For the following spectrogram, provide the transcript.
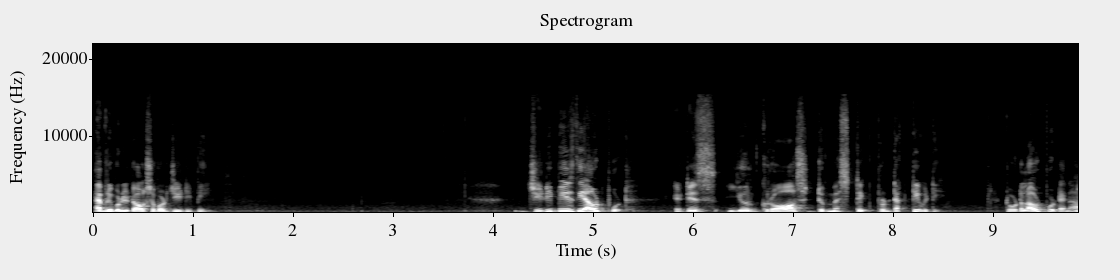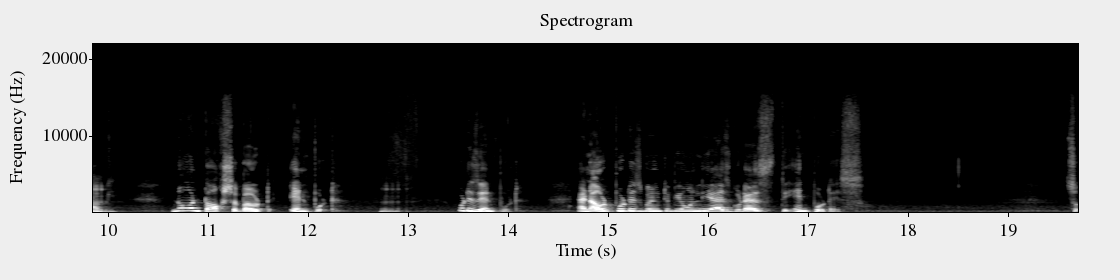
everybody talks about G D P G D P is the output it is your gross domestic productivity total output ہے نا آپ کی no one talks about input what is input and output is going to be only as good as the input is so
